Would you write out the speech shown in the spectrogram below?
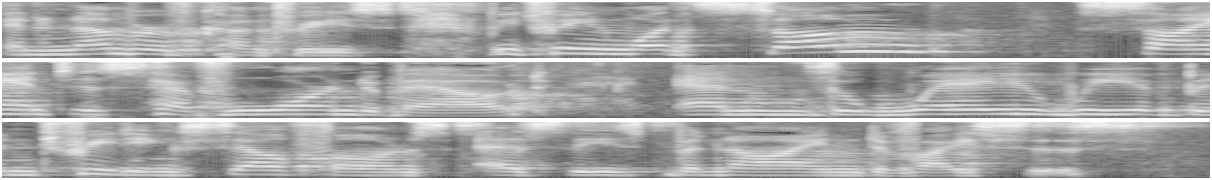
and a number of countries between what some scientists have warned about and the way we have been treating cell phones as these benign devices.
